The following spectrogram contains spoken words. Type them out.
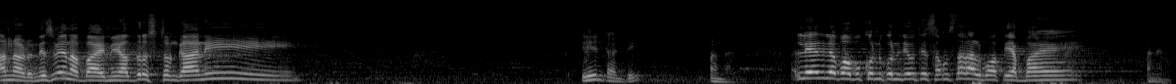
అన్నాడు. నిజమేనా అబ్బాయి? నీ అదృష్టం కానీ ఏంటండి అన్నాడు. లేదులే బాబు కొన్ని కొన్ని చెబితే సంవత్సరాలు పోతాయి అబ్బాయి అనింది.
